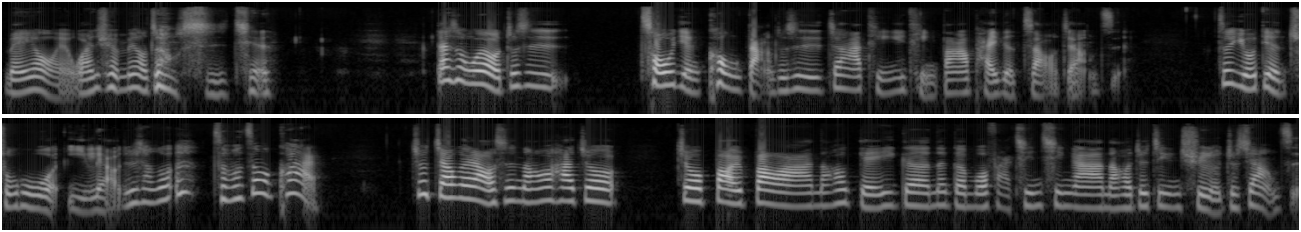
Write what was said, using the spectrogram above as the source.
没有哎，完全没有这种时间。但是我有就是抽一点空档，就是叫他停一停，帮他拍个照这样子。这有点出乎我意料，就想说，嗯，怎么这么快就交给老师，然后他就就抱一抱啊，然后给一个那个魔法亲亲啊，然后就进去了，就这样子。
